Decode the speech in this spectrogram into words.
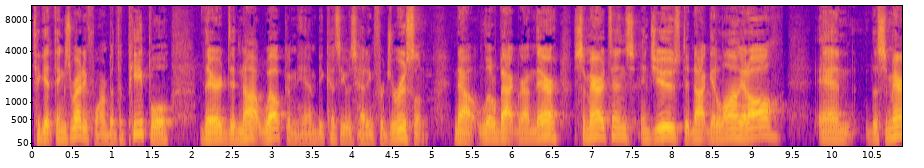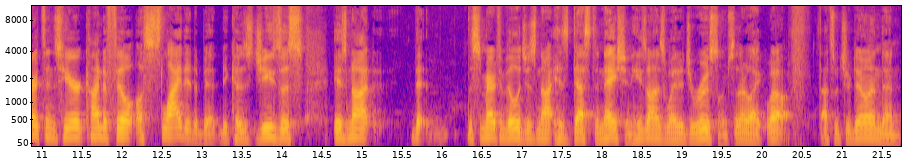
to get things ready for him. But the people there did not welcome him because he was heading for Jerusalem. Now, a little background there Samaritans and Jews did not get along at all. And the Samaritans here kind of feel slighted a bit because Jesus is not, the, the Samaritan village is not his destination. He's on his way to Jerusalem. So they're like, well, that's what you're doing, then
